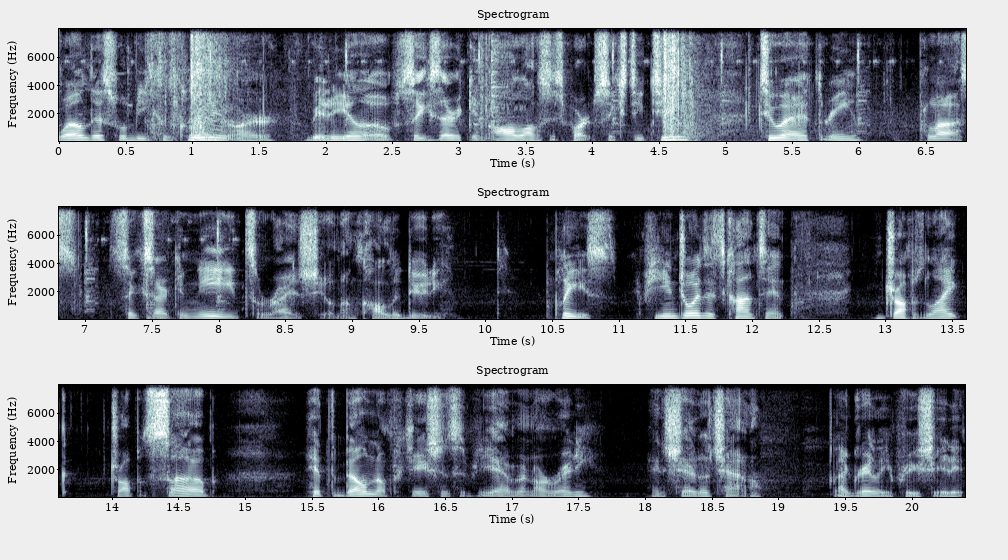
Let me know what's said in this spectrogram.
Well, this will be concluding our video of 6 Arakin All Losses Part 62, 2 out of 3, plus 6 Arakin needs a riot shield on Call of Duty. Please, if you enjoyed this content, drop a like, drop a sub, hit the bell notifications if you haven't already, and share the channel. I greatly appreciate it.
